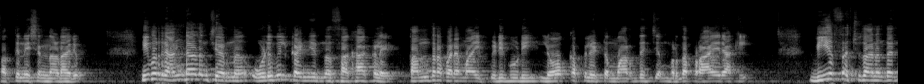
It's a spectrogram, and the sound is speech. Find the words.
സത്യനേശൻ നാടാരും. ഇവർ രണ്ടാളും ചേർന്ന് ഒളിവിൽ കഴിഞ്ഞിരുന്ന സഖാക്കളെ തന്ത്രപരമായി പിടികൂടി ലോക്കപ്പിലിട്ട് മർദ്ദിച്ച് മൃതപ്രായരാക്കി. V S Achuthanandan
